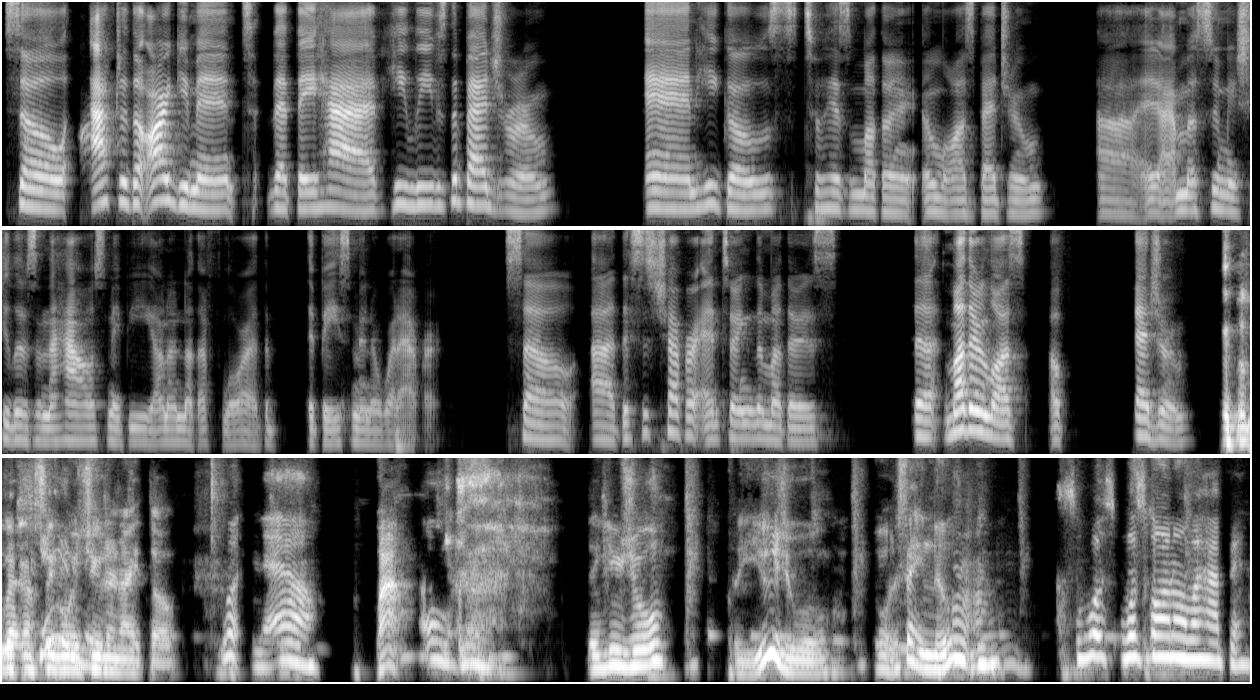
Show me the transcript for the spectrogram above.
So after the argument that they have, he leaves the bedroom and he goes to his mother-in-law's bedroom. Uh, and I'm assuming she lives in the house, maybe on another floor, the, the basement or whatever. So uh, this is Trevor entering the mother's, the mother-in-law's uh, bedroom. Look like I'm sleeping with you tonight, though. What now? Wow. Oh. The usual. The usual. Oh, this ain't new. Mm-mm. So what's what's going on? What happened?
